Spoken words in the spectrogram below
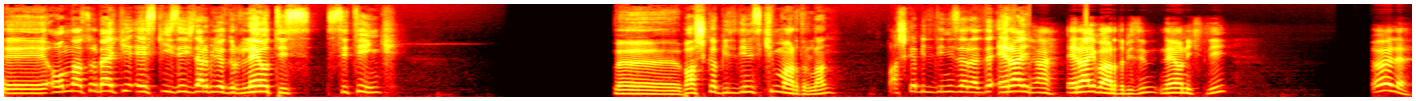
Ee, ondan sonra belki eski izleyiciler biliyordur. Leotis. Sting. Ee, başka bildiğiniz kim vardır lan? Başka bildiğiniz herhalde Eray. Heh, Eray vardı bizim. Neonix'li. Öyle.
